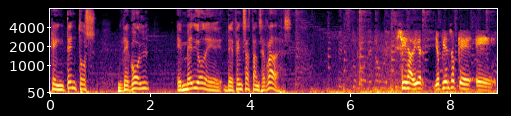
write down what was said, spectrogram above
que intentos de gol en medio de defensas tan cerradas. Sí, Javier, yo pienso que eh,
